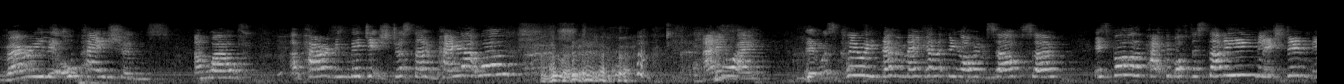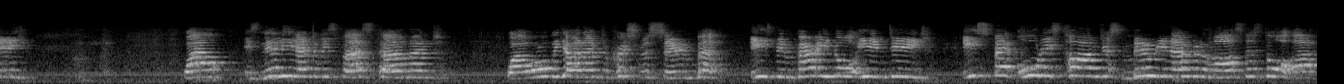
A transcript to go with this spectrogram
Very little patience. And well, apparently midgets just don't pay that well. anyway, it was clear he'd never make anything of himself, so his father packed him off to study English, didn't he? Well, it's nearly the end of his first term and, well, we'll all be going home for Christmas soon, but he's been very naughty indeed. He spent all his time just mooning over the master's daughter,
